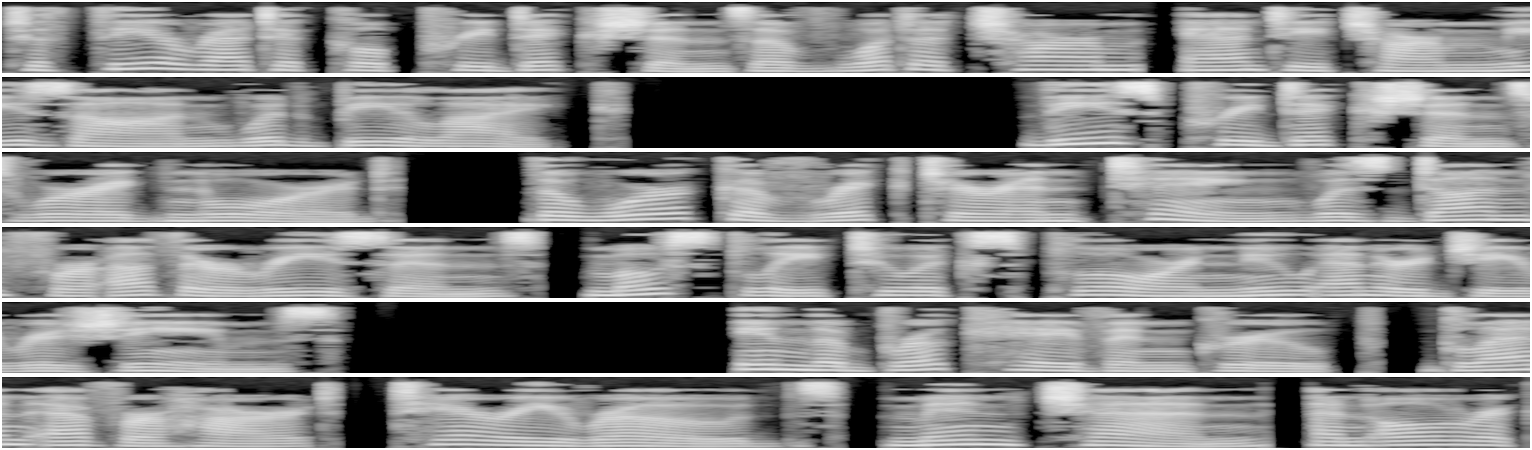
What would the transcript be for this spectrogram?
to theoretical predictions of what a charm-anticharm meson would be like. These predictions were ignored. The work of Richter and Ting was done for other reasons, mostly to explore new energy regimes. In the Brookhaven Group, Glenn Everhart, Terry Rhodes, Min Chen, and Ulrich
